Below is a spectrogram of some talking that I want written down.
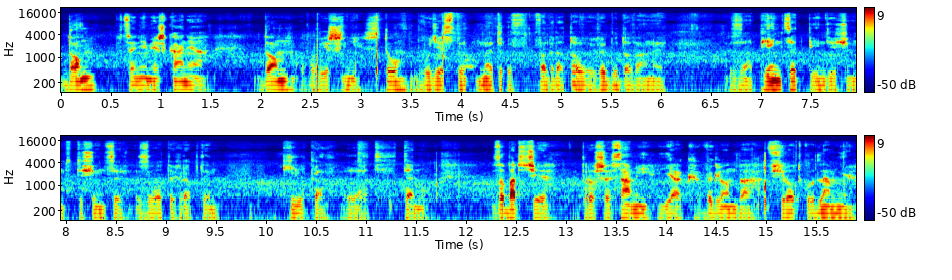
dom w cenie mieszkania. Dom o powierzchni 120 m2 wybudowany za 550 tysięcy złotych raptem kilka lat temu. Zobaczcie proszę sami jak wygląda w środku. Dla mnie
